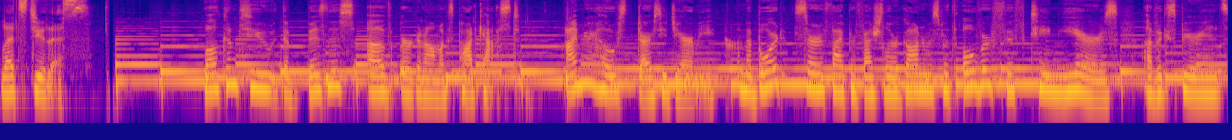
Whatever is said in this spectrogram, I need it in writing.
Let's do this. Welcome to the Business of Ergonomics podcast. I'm your host, Darcy Jeremy. I'm a board certified professional ergonomist with over 15 years of experience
